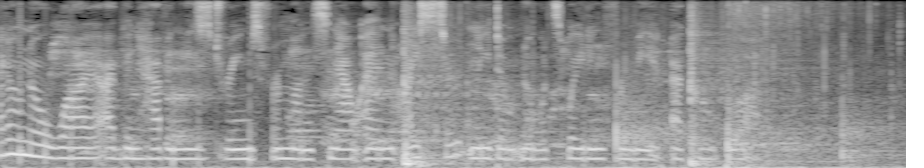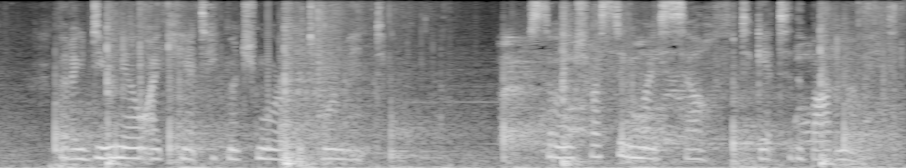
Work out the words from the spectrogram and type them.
I don't know why I've been having these dreams for months now, and I certainly don't know what's waiting for me at Echo Bluff. But I do know I can't take much more of the torment. So I'm trusting myself to get to the bottom of it.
